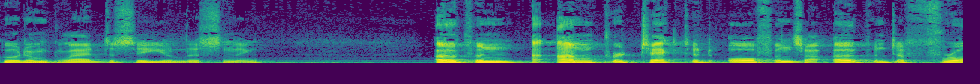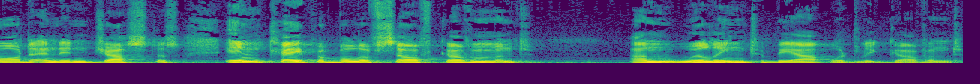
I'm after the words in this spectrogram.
Good, I'm glad to see you listening open, uh, unprotected orphans are open to fraud and injustice, incapable of self government, unwilling to be outwardly governed.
